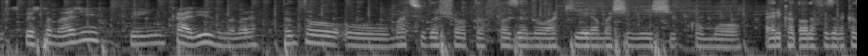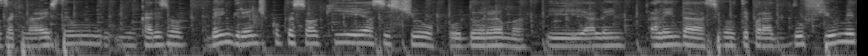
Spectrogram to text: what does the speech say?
os personagens têm carisma, né? Tanto o Matsuda Shota fazendo Akira Shinichi como a Erika Toda fazendo a Kazaki Nara, eles têm um, um, carisma bem grande com o pessoal que assistiu o Dorama. E além, além da segunda temporada do filme,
